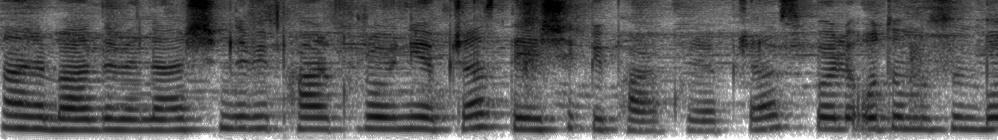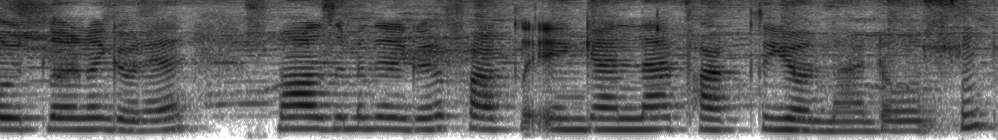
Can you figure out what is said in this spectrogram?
Merhaba develer. Şimdi bir parkur oyunu yapacağız. Değişik bir parkur yapacağız. Böyle odamızın boyutlarına göre, malzemelere göre farklı engeller, farklı yönlerde olsun.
